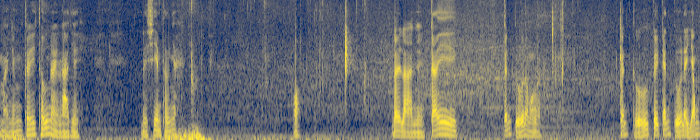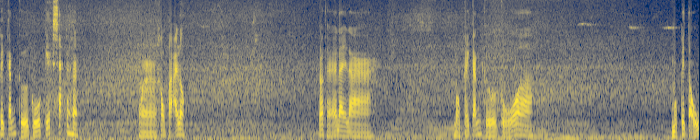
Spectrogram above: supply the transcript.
Mà những cái thứ này là gì? Để xem thử nha. Ồ, đây là những cái cánh cửa nè mọi người. Cánh cửa cái cánh cửa này giống cái cánh cửa của két sắt đó ha. Mà không phải luôn có thể đây là một cái cánh cửa của một cái tủ.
